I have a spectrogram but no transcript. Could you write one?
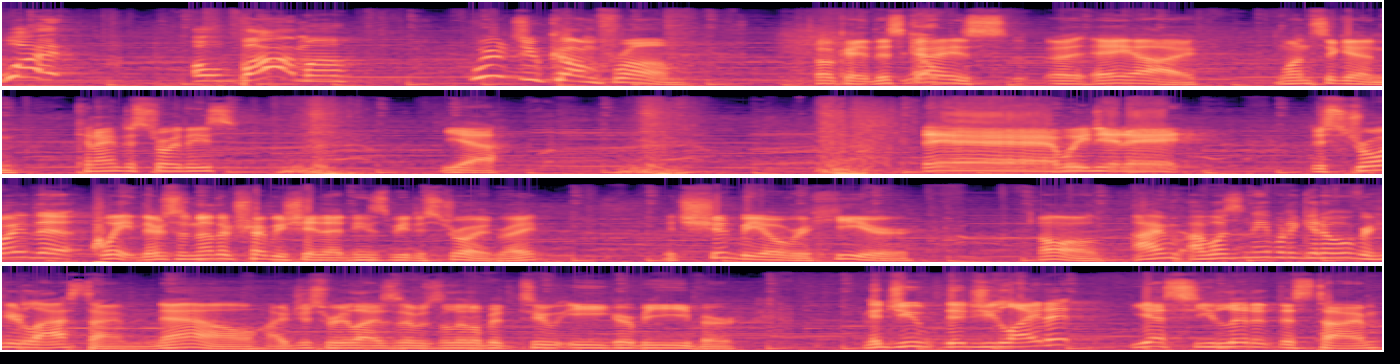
What? Obama? Where'd you come from? Okay, this guy is uh, AI. Once again, can I destroy these? Yeah. There, we did it. Destroy the... Wait, there's another trebuchet that needs to be destroyed, right? It should be over here. Oh, I, I wasn't able to get over here last time. Now, I just realized it was a little bit too eager beaver. Did you did you light it? Yes, you lit it this time.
